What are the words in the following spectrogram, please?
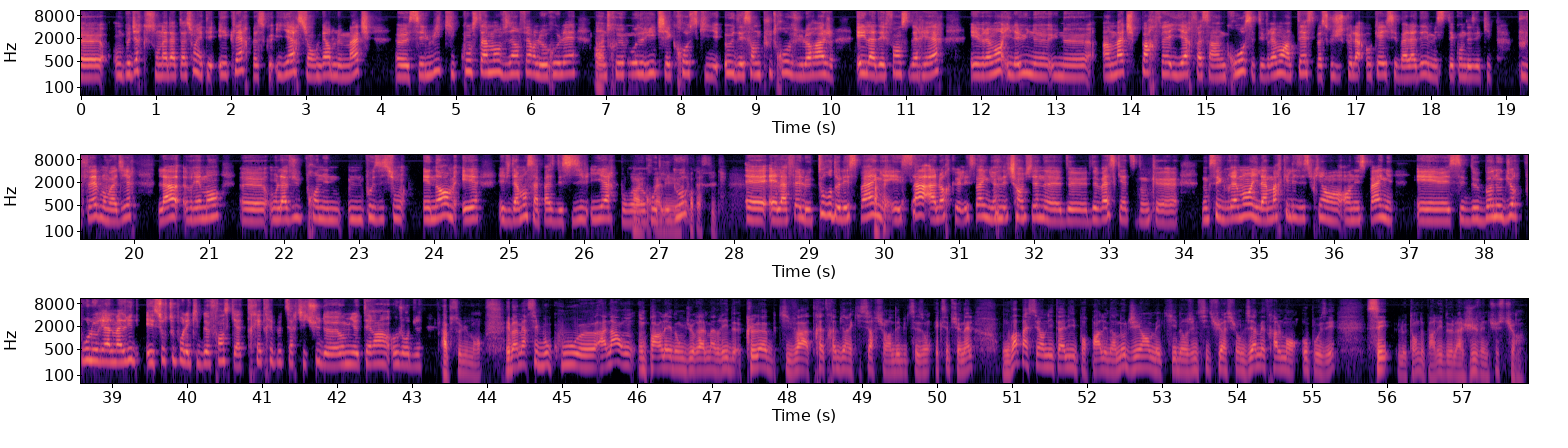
on peut dire que son adaptation a été éclair parce que hier, si on regarde le match, euh, c'est lui qui constamment vient faire le relais entre Modric et Kroos qui, eux, descendent plus trop vu leur âge et la défense derrière. Et vraiment, il a eu une, un match parfait hier face à un gros. C'était vraiment un test parce que jusque-là, ok, il s'est baladé, mais c'était contre des équipes plus faibles, on va dire. Là, vraiment, euh, on l'a vu prendre une, position énorme et évidemment, ça passe décisive hier pour euh, Rodrigo. Fantastique elle a fait le tour de l'Espagne et ça alors que l'Espagne vient d'être championne euh, de, basket. Donc euh, donc c'est vraiment il a marqué les esprits en, Espagne et c'est de bon augure pour le Real Madrid et surtout pour l'équipe de France qui a très très peu de certitude euh, au milieu de terrain aujourd'hui. Absolument. Eh ben merci beaucoup Anna. On, parlait donc du Real Madrid, club qui va très très bien et qui surfe sur un début de saison exceptionnel. On va passer en Italie pour parler d'un autre géant mais qui est dans une situation diamétralement opposée. C'est le temps de parler de la Juventus Turin.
